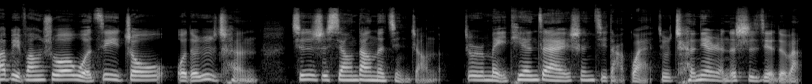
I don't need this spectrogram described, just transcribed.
个比方说，我这一周我的日程其实是相当的紧张的。就是每天在升级打怪，就是成年人的世界，对吧？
